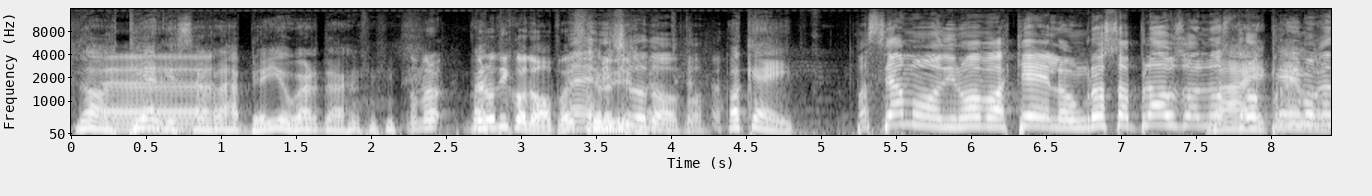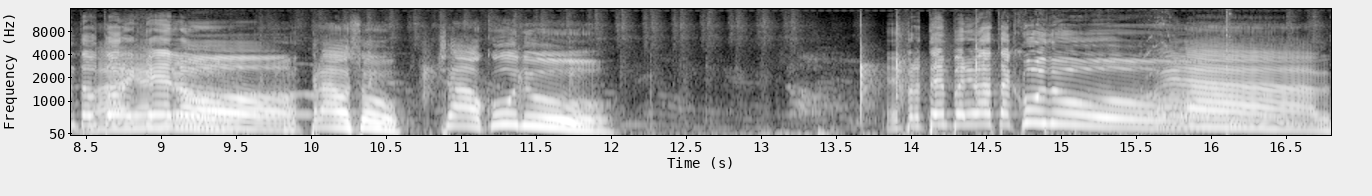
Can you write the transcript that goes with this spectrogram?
No, eh, Pier che si arrabbia, io guarda. non me lo, ve lo dico dopo. Eh, mi dicilo viene in dopo. ok, Passiamo di nuovo a Chelo. Un grosso applauso al nostro vai, primo Chelo, cantautore vai. Chelo. Applauso. Ciao Kudu. Nel frattempo è arrivata Kudu. Quella.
